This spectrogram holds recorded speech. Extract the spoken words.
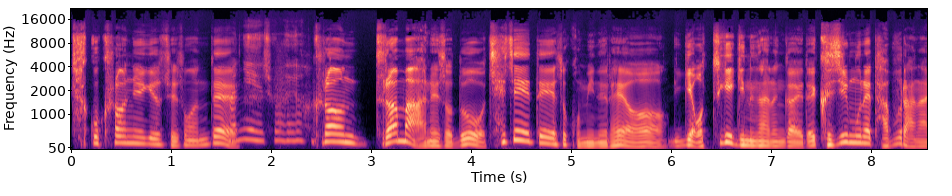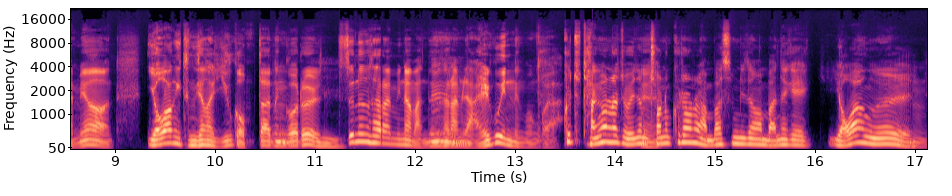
자꾸 크라운 얘기해서 죄송한데 아니에요 좋아요. 크라운 드라마 안에서도 체제에 대해서 고민을 해요. 이게 어떻게 기능하는가에 대해 그 질문에 답을 안 하면 여왕이 등장할 이유가 없다는 음. 거를 음. 쓰는 사람이나 만드는 음. 사람이 알고 있는 건 거야. 그것도 당연하죠. 왜냐면 네. 저는 크라운을 안 봤습니다만 만약에 여왕을 음.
